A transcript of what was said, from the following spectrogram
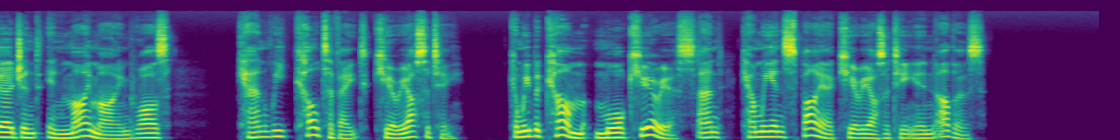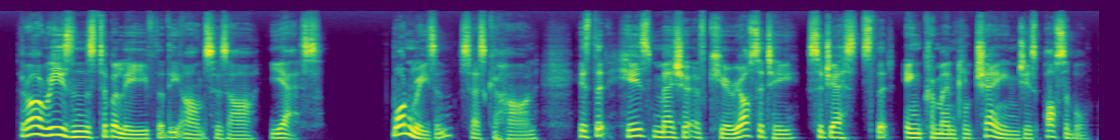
urgent in my mind was can we cultivate curiosity? Can we become more curious and can we inspire curiosity in others? There are reasons to believe that the answers are yes. One reason, says Kahan, is that his measure of curiosity suggests that incremental change is possible.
